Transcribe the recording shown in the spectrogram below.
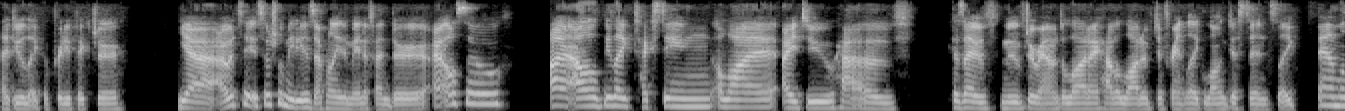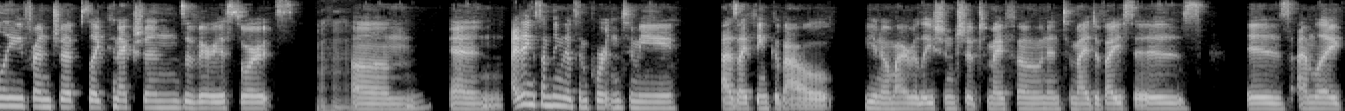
I do like a pretty picture. Yeah, I would say social media is definitely the main offender. I also, I, I'll be like texting a lot. I do have because I've moved around a lot. I have a lot of different like long distance, like family friendships, like connections of various sorts. hmm Um, and I think something that's important to me as I think about, you know, my relationship to my phone and to my devices is I'm like,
